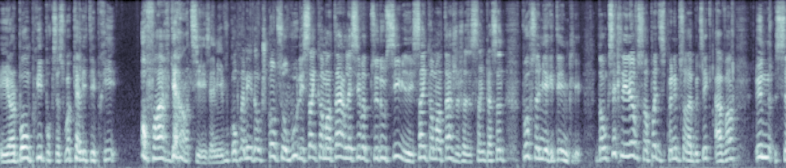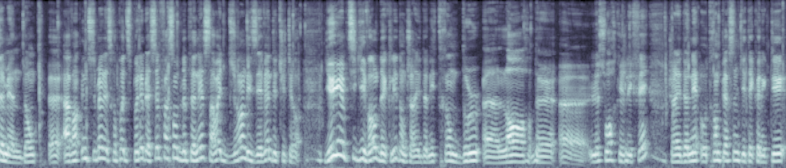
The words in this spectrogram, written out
et un bon prix pour que ce soit qualité-prix offert garanti, les amis. Vous comprenez? Donc, je compte sur vous. Les 5 commentaires, laissez votre pseudo aussi. Les 5 commentaires, je choisis 5 personnes pour se mériter une clé. Donc, cette clé-là ne sera pas disponible sur la boutique avant une semaine. Donc, euh, avant une semaine, elle ne sera pas disponible. La seule façon de l'obtenir, ça va être durant les events, etc. Il y a eu un petit give de clés. Donc, j'en ai donné 32 euh, lors de euh, le soir que je l'ai fait. J'en ai donné aux 30 personnes qui étaient connectées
